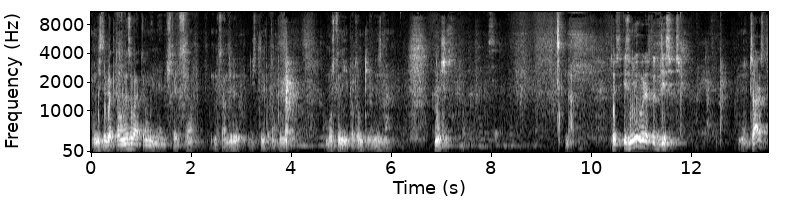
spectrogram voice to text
Они себя потом называют Румынией, они считают себя, на самом деле, действительно потомками. Может, они и потомки, я не знаю. Значит, там. да. То есть из нее вырастут 10 царств.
